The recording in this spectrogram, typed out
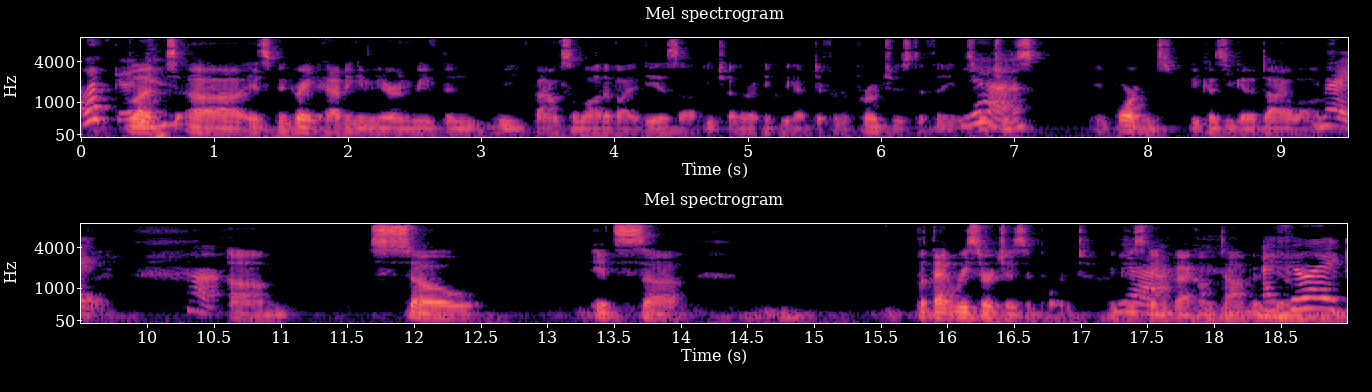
Well, that's good. but uh, it's been great having him here, and we've been we bounce a lot of ideas off each other. I think we have different approaches to things, which is important because you get a dialogue. Right. huh. Um, so it's, uh, but that research is important. I'm just Yeah. getting back on topic. I feel like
